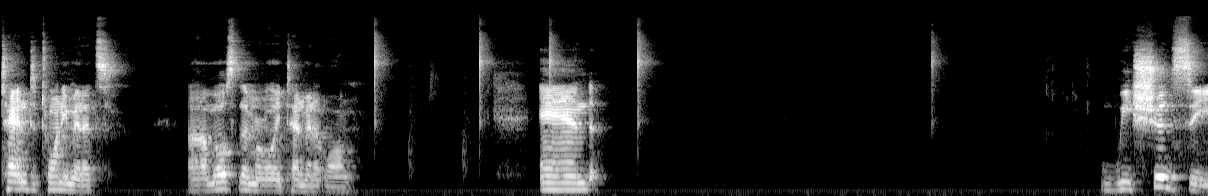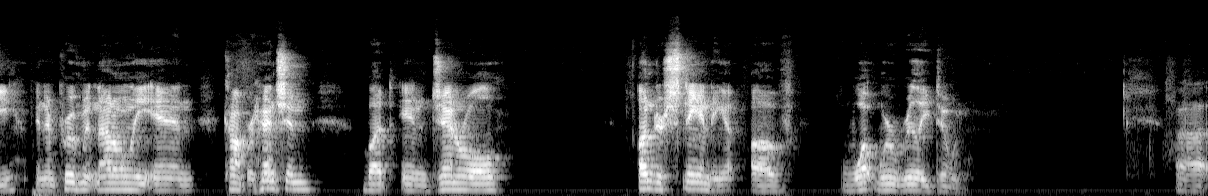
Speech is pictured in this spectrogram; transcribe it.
10 to 20 minutes. Uh, most of them are only 10 minute long. And we should see an improvement not only in comprehension, but in general understanding of what we're really doing. Uh,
